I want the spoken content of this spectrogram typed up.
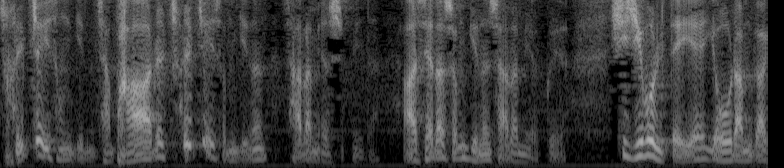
철저히 섬기는, 자, 바알을 철저히 섬기는 사람이었습니다. 아세라 섬기는 사람이었고요. 시집 올 때에 여호람과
